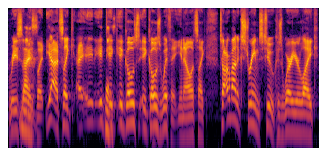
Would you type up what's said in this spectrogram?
recently. Nice. But yeah, it's like uh, it it, Nice. it it goes it goes with it. You know, it's like talk about extremes too, because where you're like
